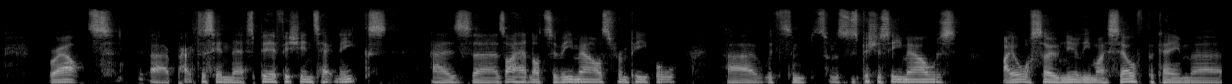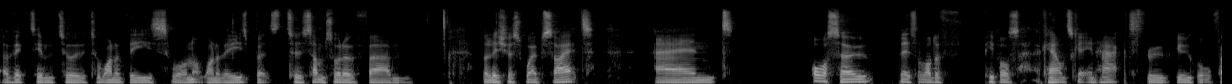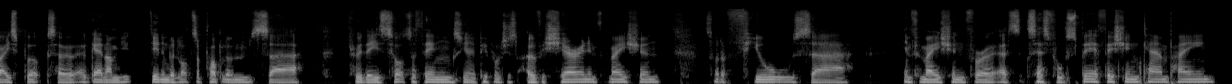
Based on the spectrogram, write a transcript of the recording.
were out uh, practicing their spear phishing techniques. As uh, as I had lots of emails from people uh, with some sort of suspicious emails. I also nearly myself became uh, a victim to to one of these. Well, not one of these, but to some sort of um, malicious website. And also, there's a lot of people's accounts getting hacked through Google, Facebook. So again, I'm dealing with lots of problems uh, through these sorts of things. You know, people just oversharing information, sort of fuels uh, information for a, a, successful spear phishing campaign.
